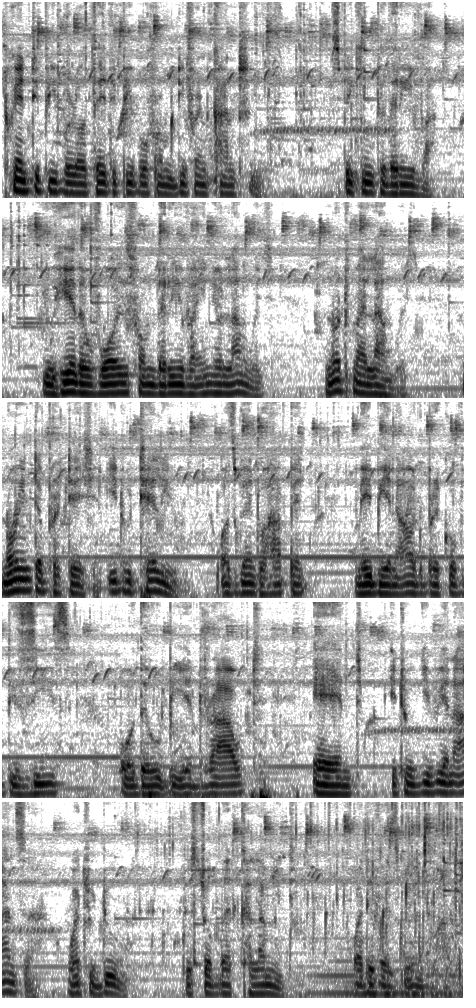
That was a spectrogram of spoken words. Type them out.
20 people or 30 people from different countries speaking to the river. You hear the voice from the river in your language, not my language. No interpretation. It will tell you what's going to happen. Maybe an outbreak of disease, or there will be a drought, and it will give you an answer what to do to stop that calamity, whatever is going to happen.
